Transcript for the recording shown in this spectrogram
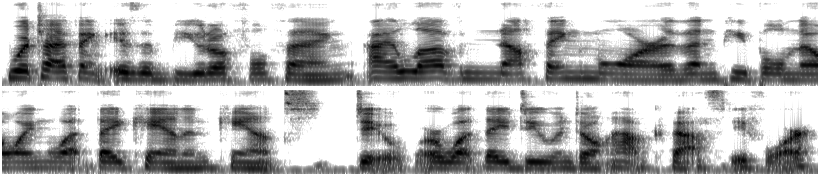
Which I think is a beautiful thing. I love nothing more than people knowing what they can and can't do or what they do and don't have capacity for.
